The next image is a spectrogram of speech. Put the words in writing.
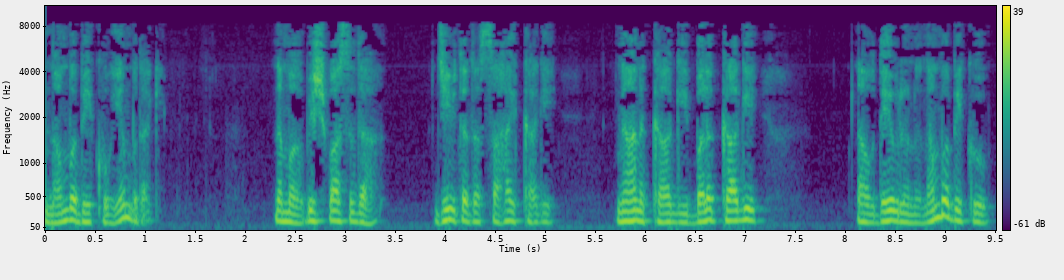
ನಂಬಬೇಕು ಎಂಬುದಾಗಿ. ನಮ್ಮ ವಿಶ್ವಾಸದ ಜೀವಿತದ ಸಹಾಯಕ್ಕಾಗಿ, ಜ್ಞಾನಕ್ಕಾಗಿ, ಬಲಕ್ಕಾಗಿ ನಾವು ದೇವರನ್ನು ನಂಬಬೇಕು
